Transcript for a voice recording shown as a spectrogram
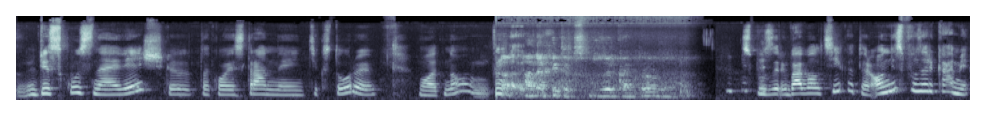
безвкусная вещь, такой странной текстуры. Вот, но... А, а напиток с пузырьками пробовали? С пузырь... Bubble tea, который... Он не с пузырьками.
